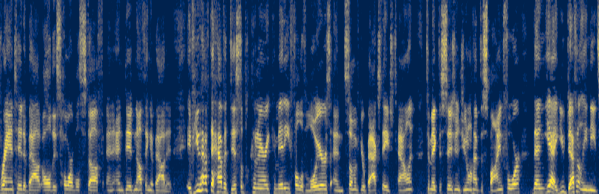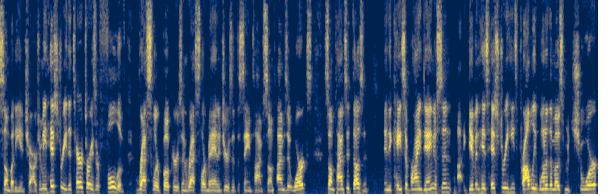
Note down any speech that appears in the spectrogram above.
ranted about all this horrible stuff and, and did nothing about it. If you have to have a disciplinary committee full of lawyers and some of your backstage talent to make decisions you don't have the spine for, then yeah, you definitely need somebody in charge. I mean, history, the territories are full of wrestler bookers and wrestler managers at the same time. Sometimes it works, sometimes it doesn't. In the case of Bryan Danielson, uh, given his history, he's probably one of the most mature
